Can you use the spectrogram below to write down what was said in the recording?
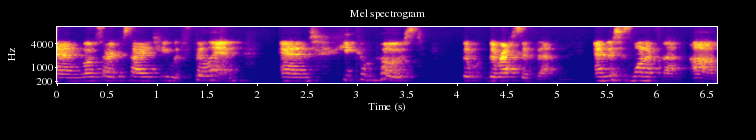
And Mozart decided he would fill in and he composed the, the rest of them. And this is one of them. Um,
